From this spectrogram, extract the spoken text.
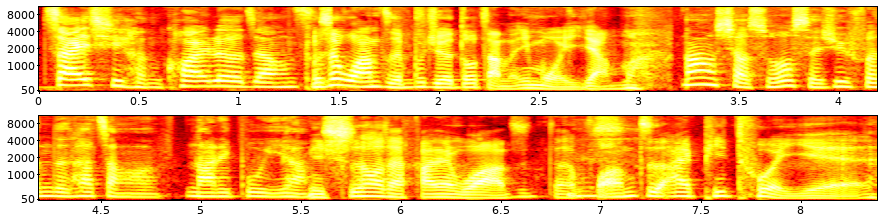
在一起很快乐，这样子。可是王子不觉得都长得一模一样吗？那小时候谁去分的？他长得哪里不一样？你事后才发现，哇，这王子爱劈腿耶。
